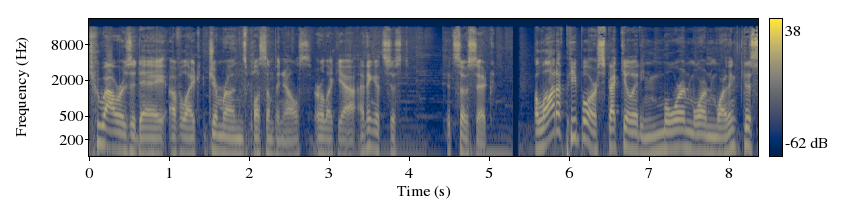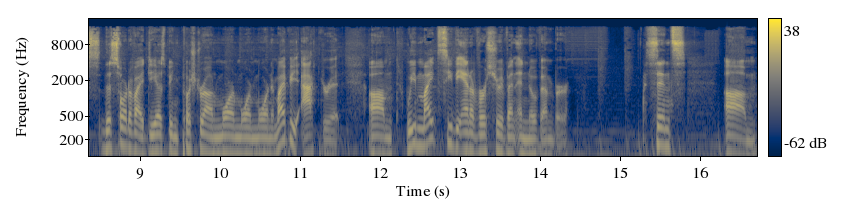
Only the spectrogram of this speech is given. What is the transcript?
two hours a day of like gym runs plus something else? Or like, yeah, I think it's just, it's so sick a lot of people are speculating more and more and more. I think this this sort of idea is being pushed around more and more and more, and it might be accurate. Um, we might see the anniversary event in November, since um,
